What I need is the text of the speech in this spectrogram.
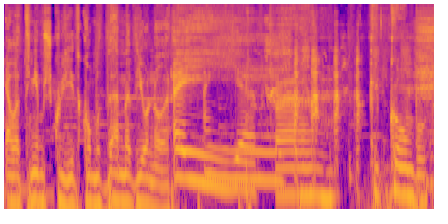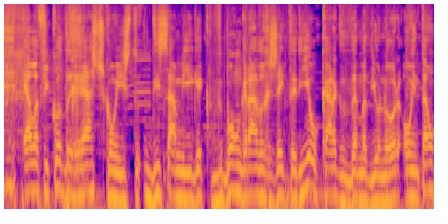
ela tinha-me escolhido como dama de honor. Eia, pá. Que combo. Ela ficou de rastos com isto, disse à amiga que de bom grado rejeitaria o cargo de dama de honor ou então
